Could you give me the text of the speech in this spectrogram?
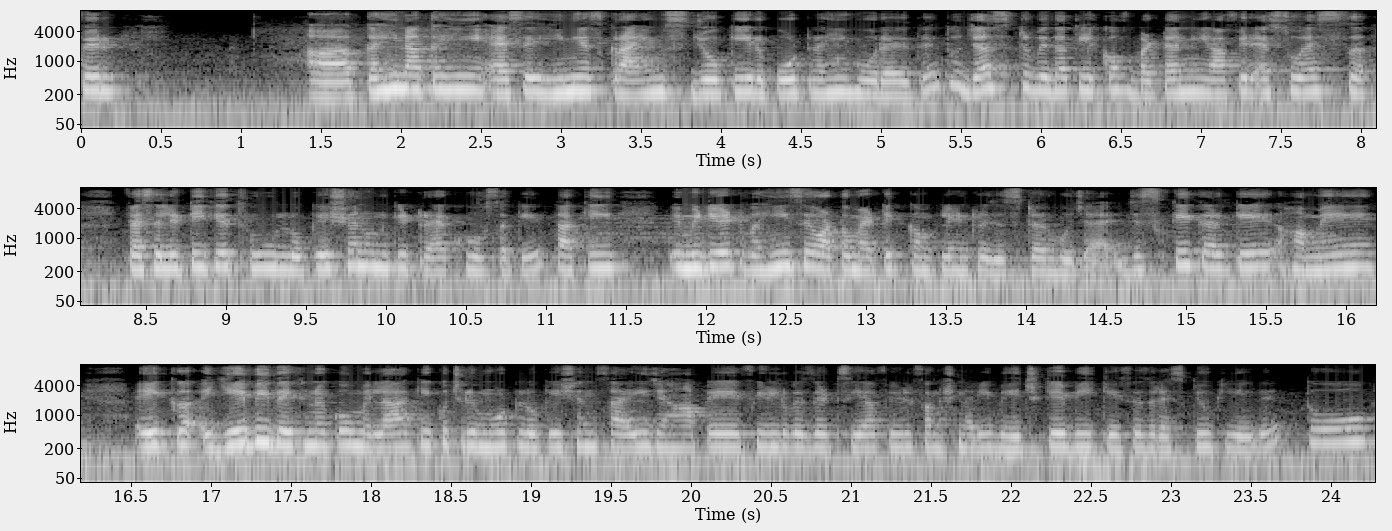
फिर कहीं ना कहीं ऐसे हीनियस क्राइम्स जो कि रिपोर्ट नहीं हो रहे थे तो just with a click of button या फिर एसओएस फैसिलिटी के थ्रू लोकेशन उनकी ट्रैक हो सके, ताकि इमीडिएट वहीं से ऑटोमेटिक कंप्लेंट रजिस्टर हो जाए। जिसके करके हमें एक ये भी देखने को मिला कि कुछ रिमोट लोकेशन आई जहाँ पे फ़ील्ड विजिट्स या फ़ील्ड फंक्शनरी भेज के भी केसेस रेस्क्यू किए गए। तो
